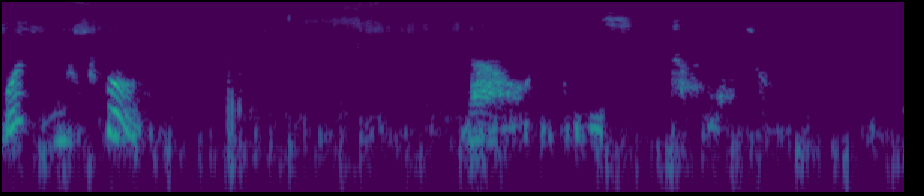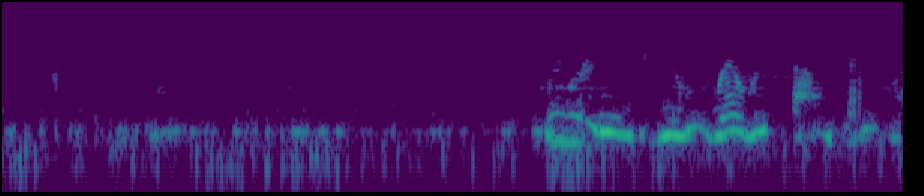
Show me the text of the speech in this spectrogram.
was useful. Now it is tiresome. We will leave you where we found you.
